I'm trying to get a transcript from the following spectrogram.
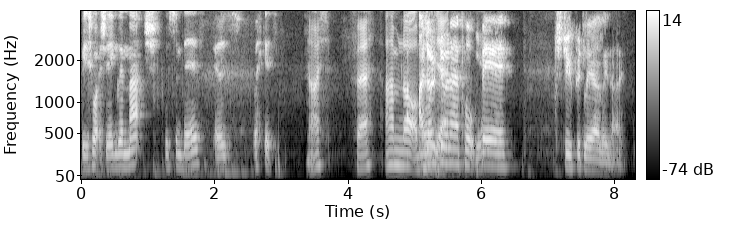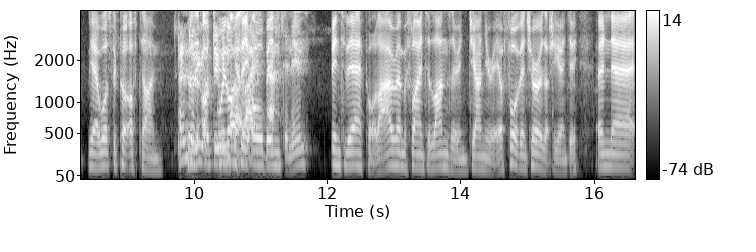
We just watched the England match with some beers. It was wicked. Nice, fair. I'm not on I board don't yet. do an airport Yeah. beer stupidly early though. yeah, what's the cut off time? Depends what 'Cause you've got to do we've obviously. Like, all been afternoon. been to the airport. Like I remember flying to Lanza in January, or Fuerteventura I was actually going to, and uh,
